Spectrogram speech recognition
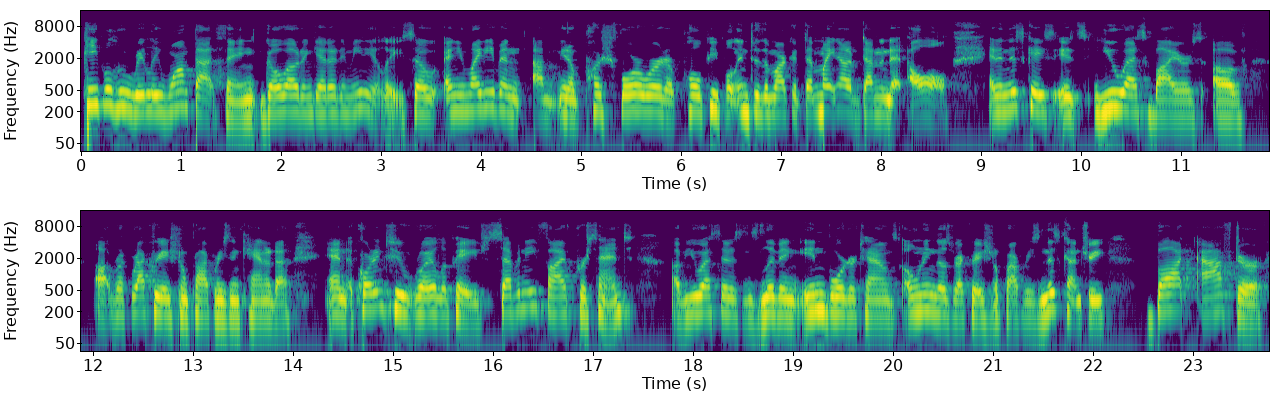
people who really want that thing go out and get it immediately. So, and you might even, um, you know, push forward or pull people into the market that might not have done it at all. And in this case, it's U.S. buyers of uh, rec- recreational properties in Canada. And according to Royal LePage, 75% of U.S. citizens living in border towns owning those recreational properties in this country bought after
